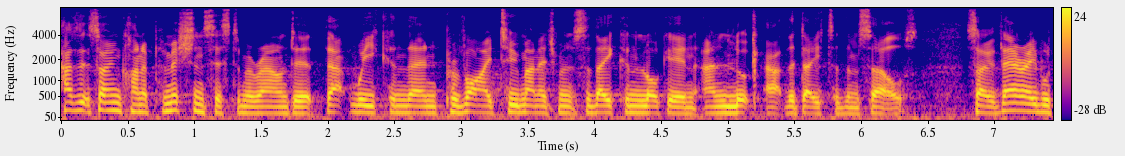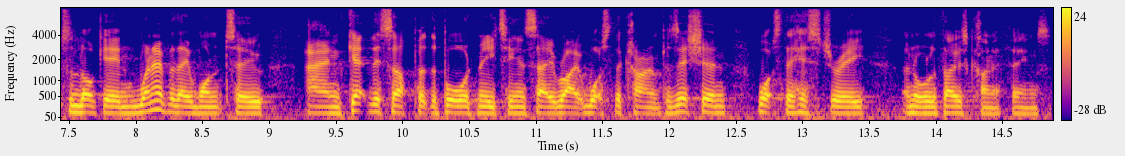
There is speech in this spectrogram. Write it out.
has its own kind of permission system around it that we can then provide to management so they can log in and look at the data themselves. So they're able to log in whenever they want to and get this up at the board meeting and say, right, what's the current position, what's the history, and all of those kind of things.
